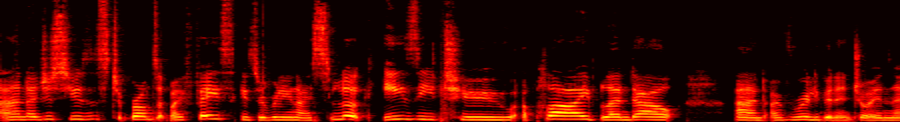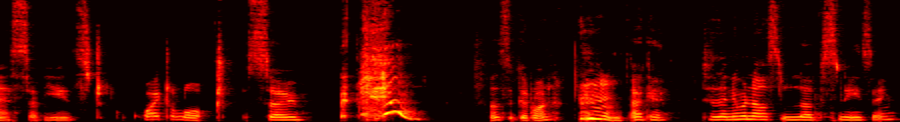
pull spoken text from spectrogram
And I just use this to bronze up my face. It gives a really nice look, easy to apply, blend out, and I've really been enjoying this. I've used quite a lot, so that's a good one. okay, does anyone else love sneezing?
